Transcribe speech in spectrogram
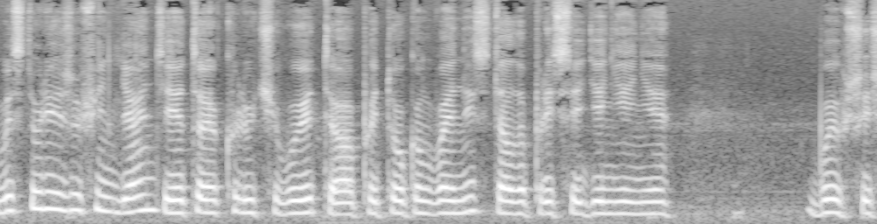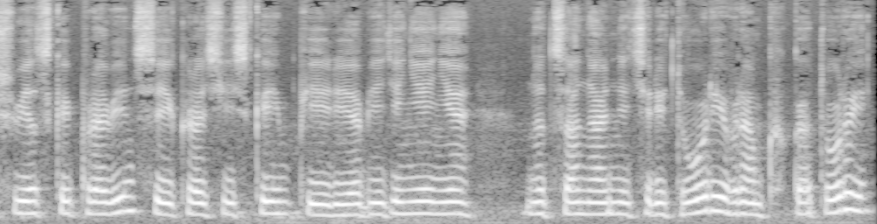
В истории же Финляндии это ключевой этап. Итогом войны стало присоединение бывшей шведской провинции к Российской империи, объединение национальной территории, в рамках которой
